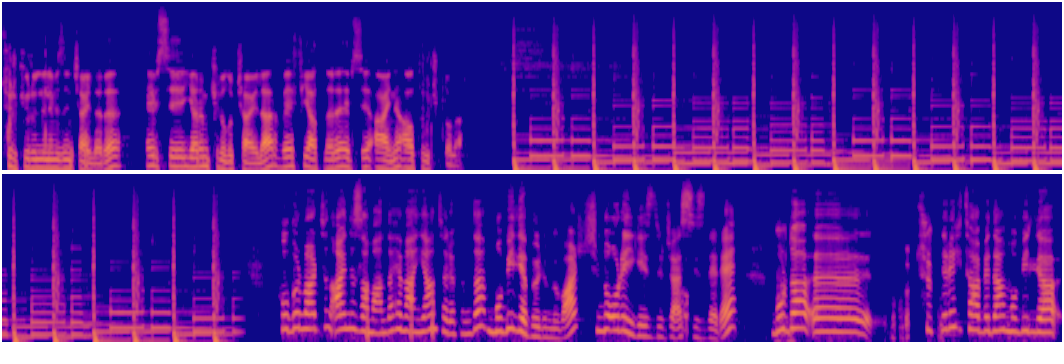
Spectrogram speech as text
Türk ürünlerimizin çayları. Hepsi yarım kiloluk çaylar ve fiyatları hepsi aynı 6,5 dolar. Hubermart'ın aynı zamanda hemen yan tarafında mobilya bölümü var. Şimdi orayı gezdireceğiz sizlere. Burada e, Türklere hitap eden mobilya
